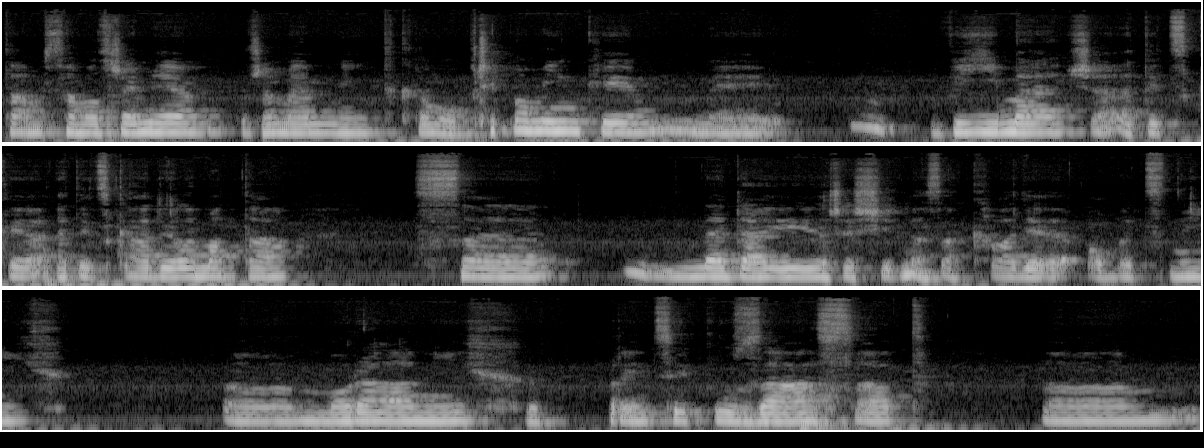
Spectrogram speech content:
Tam samozřejmě můžeme mít k tomu připomínky. My víme, že etické, etická dilemata se nedají řešit na základě obecných uh, morálních principů, zásad. Um,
